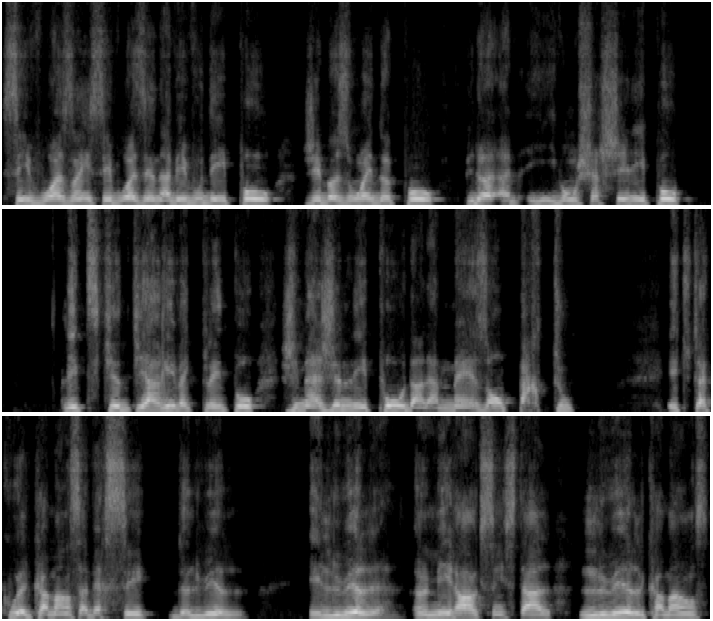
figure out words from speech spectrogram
ses voisins, ses voisines. Avez-vous des pots? J'ai besoin de pots. Puis là, ils vont chercher les pots. Les petits kids qui arrivent avec plein de pots. J'imagine les pots dans la maison partout. Et tout à coup, elle commence à verser de l'huile. Et l'huile, un miracle s'installe. L'huile commence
